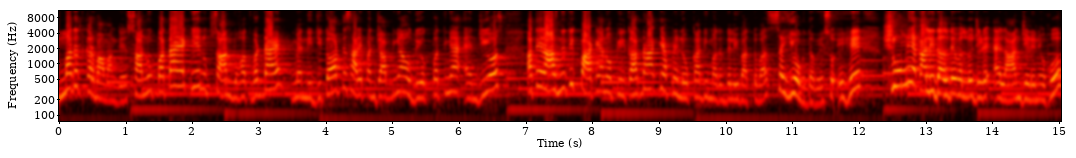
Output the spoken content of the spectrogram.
ਮਦਦ ਕਰਵਾਵਾਂਗੇ। ਸਾਨੂੰ ਪਤਾ ਹੈ ਕਿ ਇਹ ਨੁਕਸਾਨ ਬਹੁਤ ਵੱਡਾ ਹੈ। ਮੈਂ ਨਿੱਜੀ ਤੌਰ ਤੇ ਸਾਰੇ ਪੰਜਾਬੀਆਂ, ਉਦਯੋਗਪਤੀਆਂ ਐਨਜੀਓਜ਼ ਅਤੇ ਰਾਜਨੀਤਿਕ ਪਾਰਟੀਆਂ ਨੂੰ ਅਪੀਲ ਕਰਦਾ ਹਾਂ ਕਿ ਆਪਣੇ ਲੋਕਾਂ ਦੀ ਮਦਦ ਦੇ ਲਈ ਵੱਧ ਤੋਂ ਵੱਧ ਸਹਿਯੋਗ ਦੇਵੇ। ਸੋ ਇਹ ਸ਼੍ਰੋਮਣੀ ਅਕਾਲੀ ਦਲ ਦੇ ਵੱਲੋਂ ਜਿਹੜੇ ਐਲਾਨ ਜਿਹੜੇ ਨੇ ਉਹ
